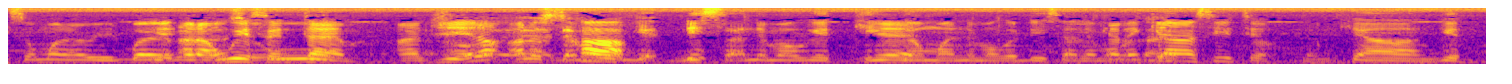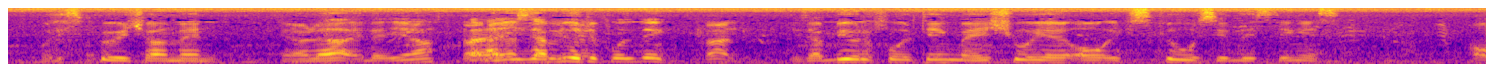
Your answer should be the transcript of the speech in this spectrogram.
Someone read Bible Yeah, and I'm wasting "Oh, time. And, oh, you know, oh, and yeah, the scarf. get this and them will get kingdom and them will get this and them will get can't that. see it, yo. Them can't get with the spiritual men. You know, the, the- you know, God, and it's a beautiful thing. Gone. It's a beautiful thing, man. It show you how exclusive this thing is. How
